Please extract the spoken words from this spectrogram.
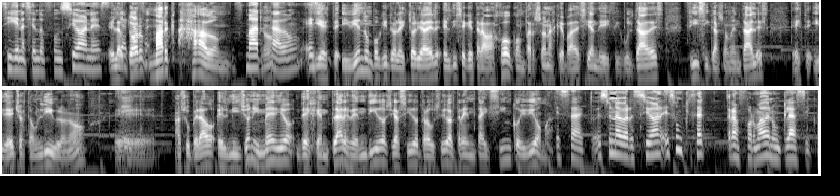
siguen haciendo funciones. El autor se- Mark Haddon. Mark ¿no? Haddon es- Y, este, y viendo un poquito la historia de él, él dice que trabajó con personas que padecían de dificultades físicas o mentales, este, y de hecho hasta un libro, ¿no? Eh, ha superado el millón y medio de ejemplares vendidos y ha sido traducido a 35 idiomas. Exacto. Es una versión, es un se ha transformado en un clásico.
